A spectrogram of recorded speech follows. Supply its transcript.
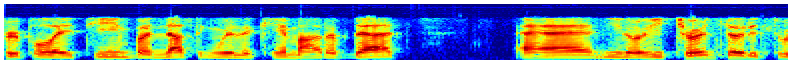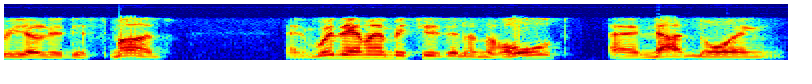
AAA team, but nothing really came out of that. And, you know, he turned 33 early this month. And with the MLB season on hold and not knowing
